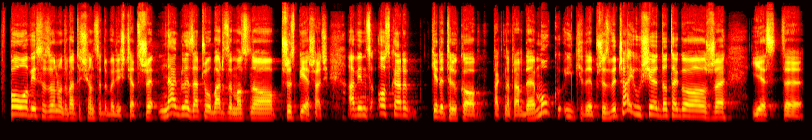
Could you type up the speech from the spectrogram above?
w połowie sezonu 2023 nagle zaczął bardzo mocno przyspieszać. A więc Oscar, kiedy tylko tak naprawdę mógł i kiedy przyzwyczaił się do tego, że jest e,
